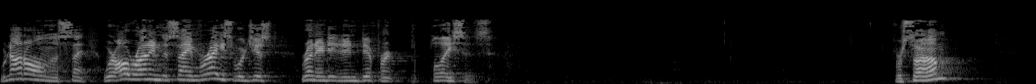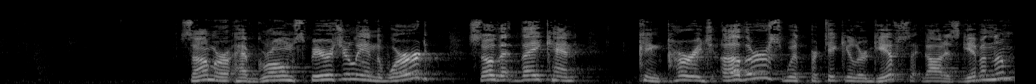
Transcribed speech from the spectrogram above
We're not all in the same, we're all running the same race, we're just running it in different places. For some, some are, have grown spiritually in the Word so that they can encourage others with particular gifts that God has given them.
